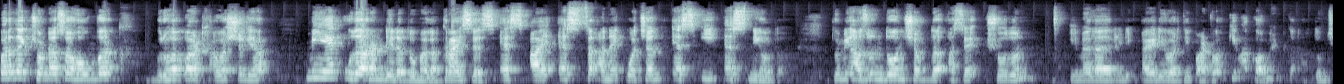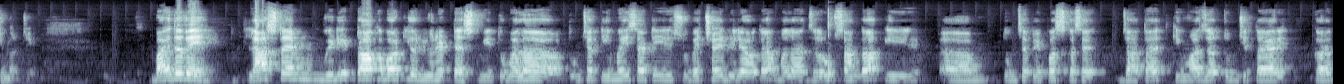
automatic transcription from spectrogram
परत एक छोटासा होमवर्क गृहपाठ अवश्य घ्या. मी एक उदाहरण दिलं तुम्हाला क्रायसिस एस आय एसचं अनेक वचन एस ई एस होतं. तुम्ही अजून दोन शब्द असे शोधून ईमेल आय डी आय डीवरती पाठवा किंवा कॉमेंट करा तुमची मर्जी. By the way last time we did talk about your unit test मी तुम्हाला तुमच्या तीमहीसाठी शुभेच्छाही दिल्या होत्या. मला जरूर सांगा की तुमचे पेपर्स कसे जात आहेत किंवा जर तुमची तयारी करत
